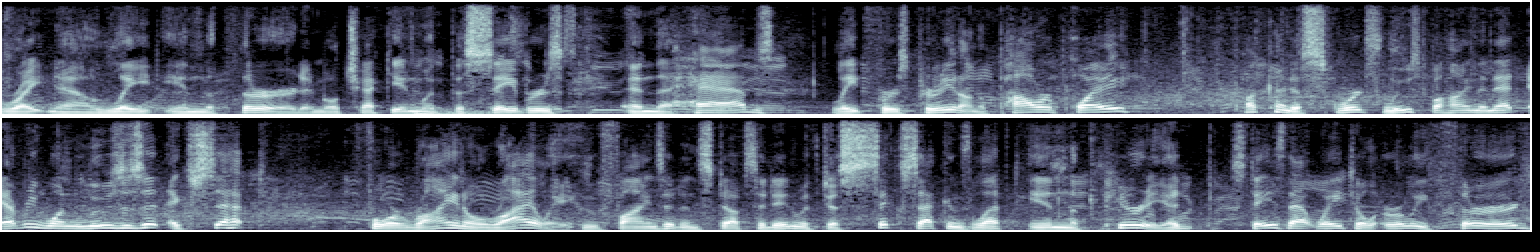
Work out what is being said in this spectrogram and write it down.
right now, late in the third. And we'll check in with the Sabres and the Habs. Late first period on the power play. Puck kind of squirts loose behind the net. Everyone loses it except for Ryan O'Reilly, who finds it and stuffs it in with just six seconds left in the period. Stays that way till early third.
